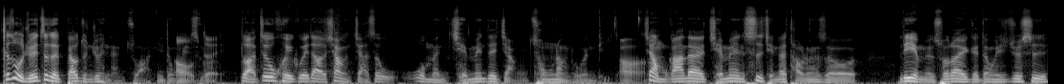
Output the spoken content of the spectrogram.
可是我觉得这个标准就很难抓，你懂我哦意思吗？对对啊，这个回归到像假设我们前面在讲冲浪的问题，哦，像我们刚刚在前面事前在讨论的时候，Liam 有说到一个东西，就是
